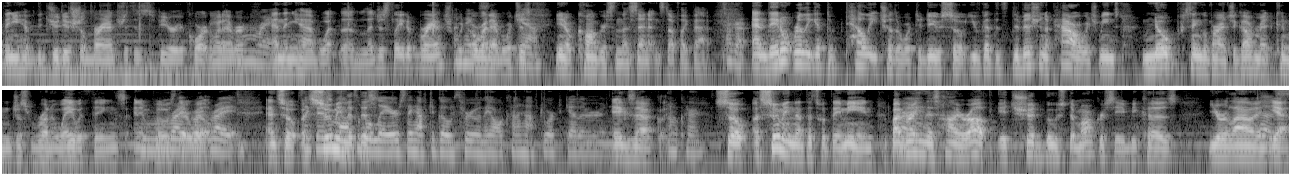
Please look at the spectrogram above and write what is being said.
Then you have the judicial branch, which is the superior court and whatever. Mm-hmm. Right. And then you have what the legislative branch, think or so, whatever, which is you know Congress and the Senate and stuff like that. Okay. And they don't really get to tell each other what to do. So you've got this division of power, which means no single branch of government can just run away with things and impose right, their right, will. right. And so Like there's assuming that multiple this layers they have to go through, and they all kind of have to work together. And... exactly. Okay. So, assuming that that's what they mean, by bringing this higher up, it should boost democracy because you're allowing, yeah.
